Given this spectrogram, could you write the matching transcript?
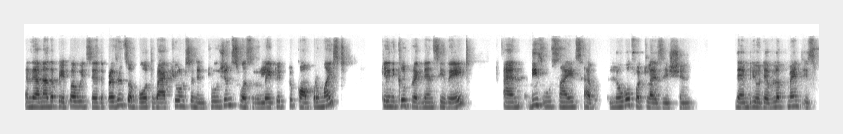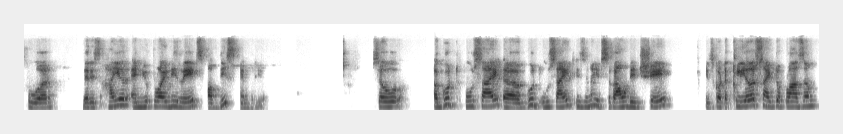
And another paper which said the presence of both vacuoles and inclusions was related to compromised clinical pregnancy rate. And these oocytes have lower fertilization the embryo development is poor, there is higher aneuploidy rates of this embryo. So a good oocyte, a good oocyte is, you know, it's round in shape. It's got a clear cytoplasm.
